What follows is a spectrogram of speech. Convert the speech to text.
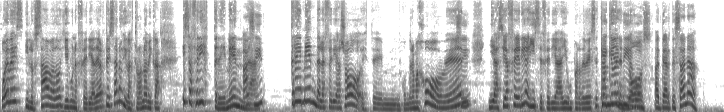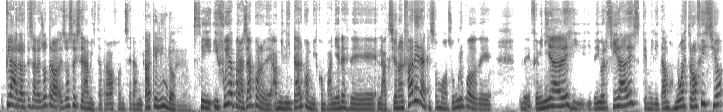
jueves y los sábados, y es una feria de artesanos y gastronómica. Esa feria es tremenda. Ah, sí. Tremenda la feria. Yo, este, cuando era más joven, Sí. y hacía feria, hice feria ahí un par de veces. ¿Qué, qué también en vendías vos? ¿Ate artesana? Claro, artesana. Yo, yo soy ceramista, trabajo en cerámica. Ah, qué lindo. Sí, y fui a para allá por, eh, a militar con mis compañeros de la Acción Alfarera, que somos un grupo de, de feminidades y, y de diversidades que militamos nuestro oficio.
